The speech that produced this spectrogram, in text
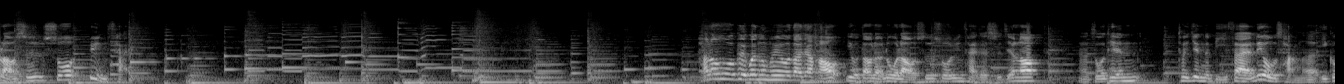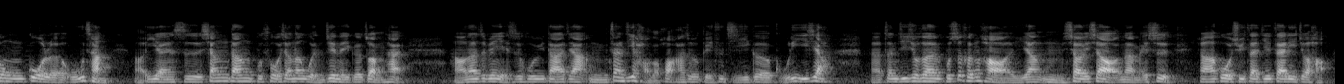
老师说运彩。Hello，各位观众朋友，大家好，又到了骆老师说运彩的时间喽。那昨天推荐的比赛六场呢，一共过了五场啊，依然是相当不错、相当稳健的一个状态。好，那这边也是呼吁大家，嗯，战绩好的话，就给自己一个鼓励一下。那战绩就算不是很好，一样，嗯，笑一笑，那没事，让它过去，再接再厉就好。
